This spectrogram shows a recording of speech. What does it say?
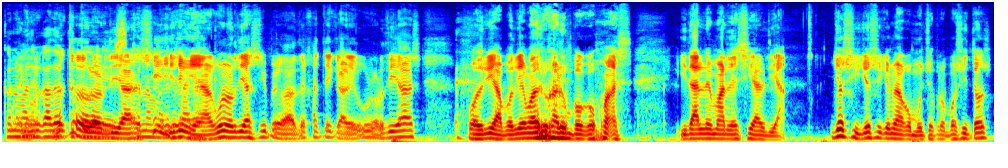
Con bueno, madrugador no que todos los eres, días, sí, sí, algunos días sí, pero déjate que algunos días podría, podría madrugar un poco más y darle más de sí al día. Yo sí, yo sí que me hago muchos propósitos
